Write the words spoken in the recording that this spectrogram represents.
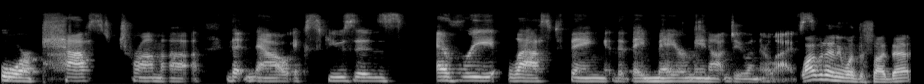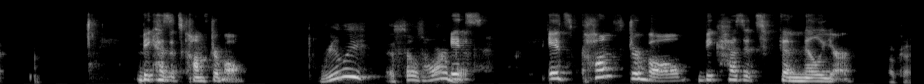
or past trauma that now excuses every last thing that they may or may not do in their lives. Why would anyone decide that? Because it's comfortable. Really? That sounds horrible. It's it's comfortable because it's familiar. Okay.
